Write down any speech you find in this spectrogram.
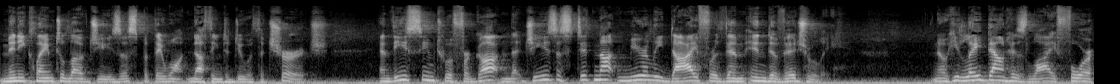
Many claim to love Jesus, but they want nothing to do with the church. And these seem to have forgotten that Jesus did not merely die for them individually. No, he laid down his life for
